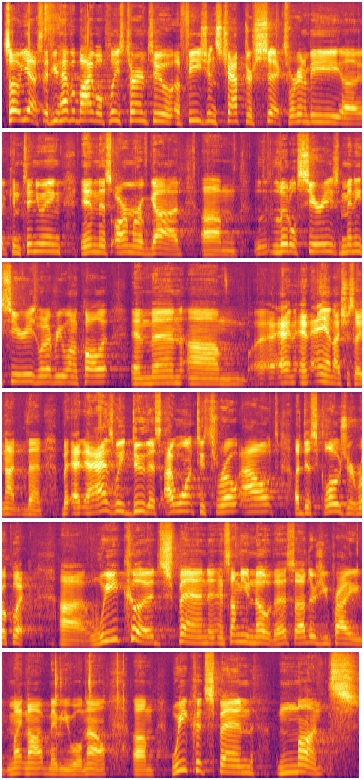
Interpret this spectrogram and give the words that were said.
So, yes, if you have a Bible, please turn to Ephesians chapter 6. We're going to be uh, continuing in this armor of God, um, little series, mini series, whatever you want to call it. And then, um, and, and, and I should say, not then, but as we do this, I want to throw out a disclosure real quick. Uh, we could spend, and some of you know this, others you probably might not, maybe you will now. Um, we could spend months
